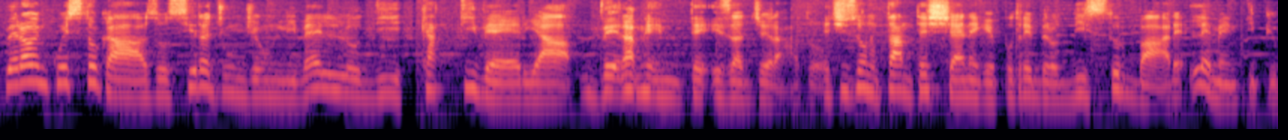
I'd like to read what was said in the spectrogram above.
però in questo caso caso si raggiunge un livello di cattiveria veramente esagerato e ci sono tante scene che potrebbero disturbare le menti più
